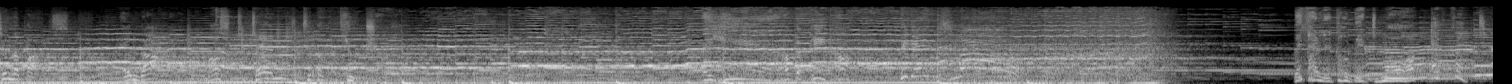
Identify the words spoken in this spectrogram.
lost in the past, and I must tend to the future. The year of the peacock begins now! With a little bit more effort.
